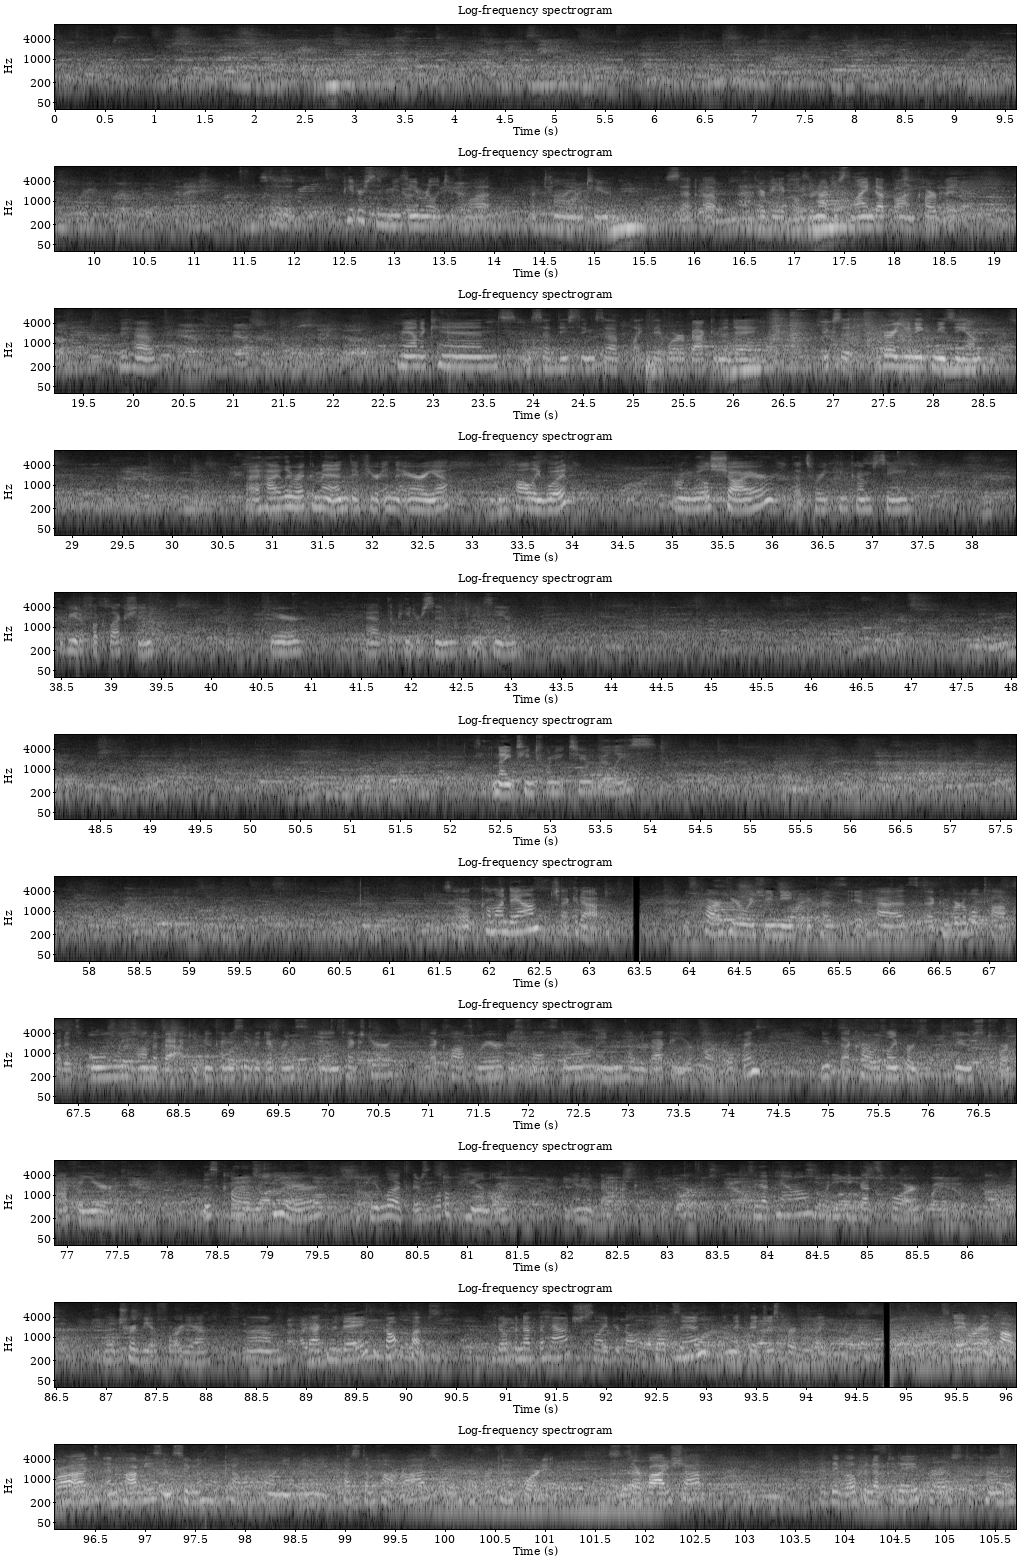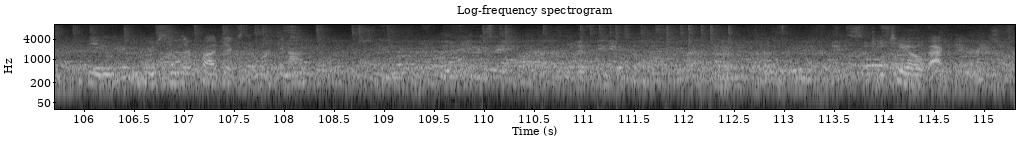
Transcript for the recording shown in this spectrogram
So the Petersen Museum really took a lot of time to set up their vehicles. They're not just lined up on carpet. They have mannequins and set these things up like they were back in the day. Makes it a very unique museum. I highly recommend if you're in the area in Hollywood on Wilshire, that's where you can come see the beautiful collection here at the Petersen Museum. It's 1922 Willys. So come on down, check it out. This car here was unique because it has a convertible top, but it's only on the back. You can kind of see the difference in texture. That cloth rear just folds down and you have the back of your car open. That car was only produced for half a year. This car over here, if you look, there's a little panel in the back. See that panel? What do you think that's for? A little trivia for you. Um, back in the day, golf clubs. You'd open up the hatch, slide your golf clubs in, and they fit just perfectly. Today we're at Hot Rods and Hobbies in Signal Hill, California. They make custom hot rods for whoever can afford it. This is our body shop that they've opened up today for us to come view. And here's some of their projects they're working on. GTO back there.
